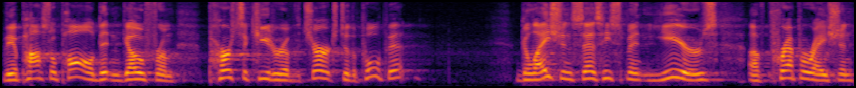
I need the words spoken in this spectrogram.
The Apostle Paul didn't go from persecutor of the church to the pulpit. Galatians says he spent years of preparation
